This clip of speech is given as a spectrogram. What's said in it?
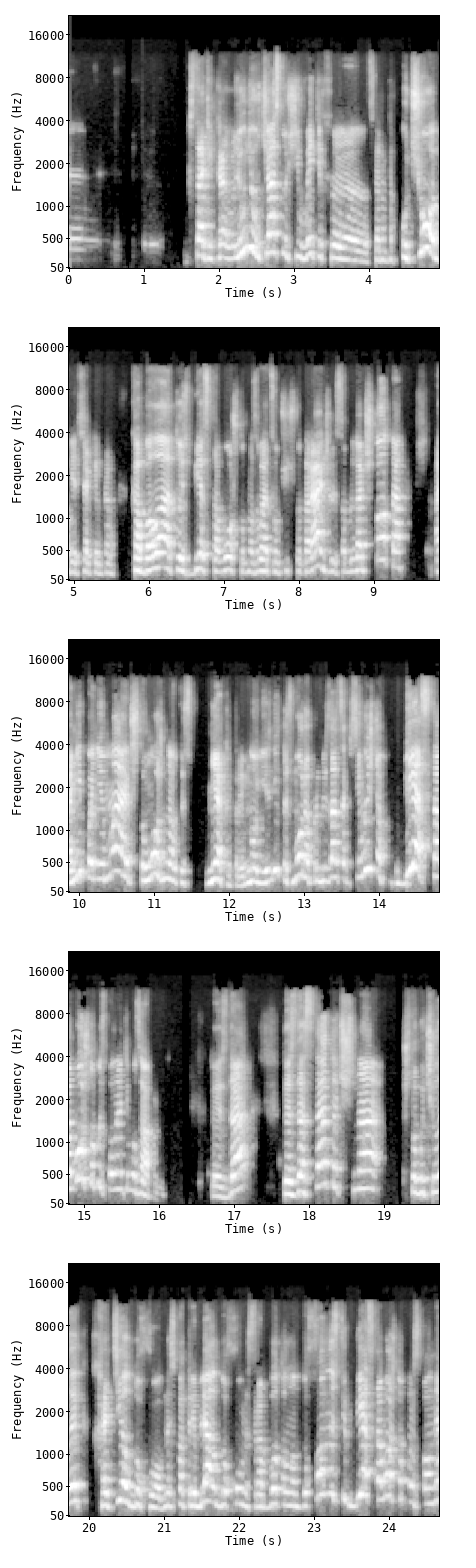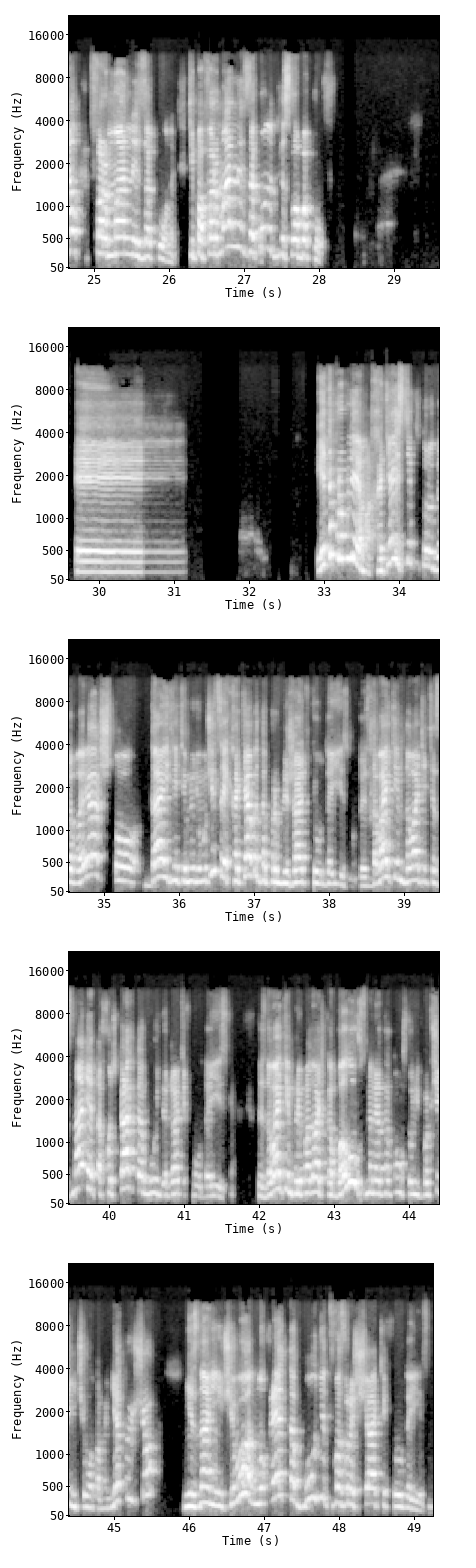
кстати, люди, участвующие в этих, э, скажем так, учебе, всяким там кабала, то есть без того, чтобы называется учить что-то раньше или соблюдать что-то, они понимают, что можно, то есть некоторые, многие из них, то есть можно приближаться к Всевышнему без того, чтобы исполнять его заповедь. То есть, да, то есть достаточно чтобы человек хотел духовность, потреблял духовность, работал над духовностью без того, чтобы он исполнял формальные законы. Типа формальные законы для слабаков. Э, И это проблема. Хотя есть те, которые говорят, что дайте этим людям учиться, и хотя бы это приближает к иудаизму. То есть давайте им давать эти знания, это хоть как-то будет держать их в иудаизме. То есть давайте им преподавать кабалу, несмотря на то, что у них вообще ничего там нету еще, ни знаний, ничего, но это будет возвращать их к иудаизму.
